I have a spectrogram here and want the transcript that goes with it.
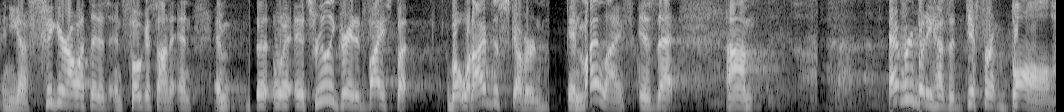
And you got to figure out what that is and focus on it. And, and it's really great advice, but, but what I've discovered in my life is that um, everybody has a different ball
